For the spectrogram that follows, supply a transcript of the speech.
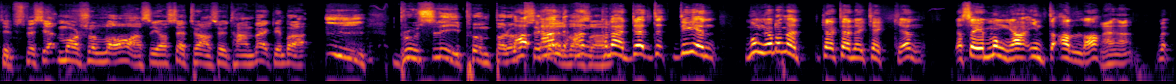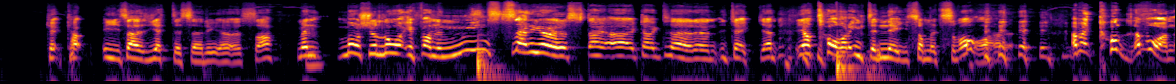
Typ speciellt martial law, alltså jag har sett hur han ser ut. Han verkligen bara mm, Bruce Lee pumpar upp Han, sig han, själv han, alltså. kolla här, det, det, det är en, många av de här karaktärerna i tecken, jag säger många, inte alla, Nej, nej. ka- i så här jätteseriösa. Men Martial Law är fan den minst seriösa äh, karaktären i tecken. Jag tar inte nej som ett svar. ja men kolla på han.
